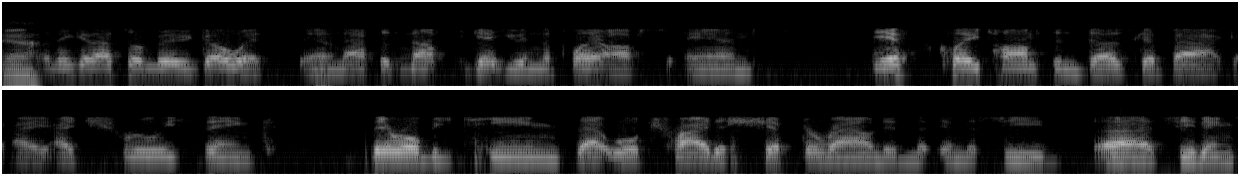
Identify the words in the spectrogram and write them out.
Yeah. I think that's what I'm going to go with, and that's enough to get you in the playoffs. And if Klay Thompson does get back, I, I truly think there will be teams that will try to shift around in the in the seed uh, seedings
